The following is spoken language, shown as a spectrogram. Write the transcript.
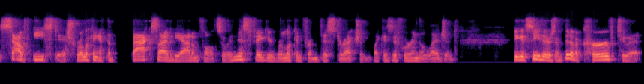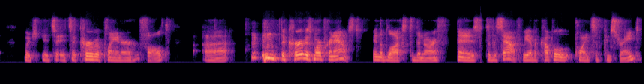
southeast-ish, we're looking at the backside of the Adam fault. So in this figure, we're looking from this direction, like as if we're in the legend. You can see there's a bit of a curve to it, which it's, it's a curviplanar fault. Uh, the curve is more pronounced in the blocks to the north than it is to the south. We have a couple points of constraint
